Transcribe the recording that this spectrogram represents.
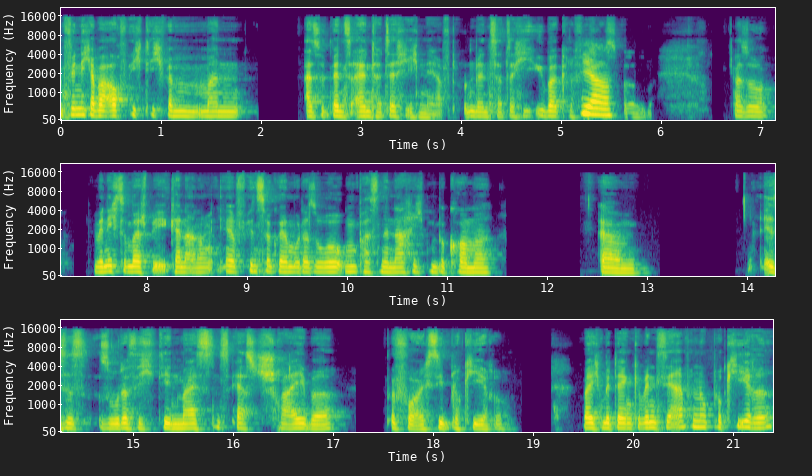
Finde ich aber auch wichtig, wenn man also wenn es einen tatsächlich nervt und wenn es tatsächlich übergriffig ja. ist. Also wenn ich zum Beispiel, keine Ahnung, auf Instagram oder so unpassende Nachrichten bekomme, ähm, ist es so, dass ich den meistens erst schreibe, bevor ich sie blockiere. Weil ich mir denke, wenn ich sie einfach nur blockiere,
